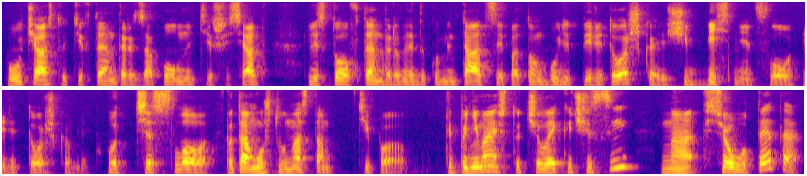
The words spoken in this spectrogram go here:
поучаствуйте в тендере, заполните 60 листов тендерной документации, потом будет переторжка, еще бесит меня это слово переторжка, блин. Вот честное слово. Потому что у нас там, типа, ты понимаешь, что человека часы на все вот это,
